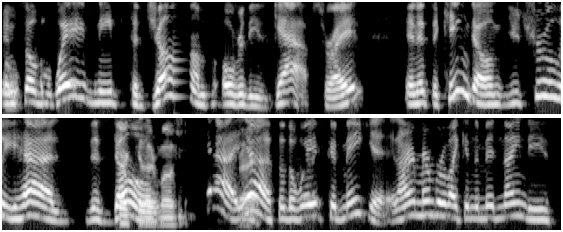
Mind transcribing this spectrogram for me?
and oh. so the wave needs to jump over these gaps, right? And at the Kingdome, you truly had this dome. Circular motion. Yeah, right. yeah. So the wave could make it. And I remember like in the mid 90s,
